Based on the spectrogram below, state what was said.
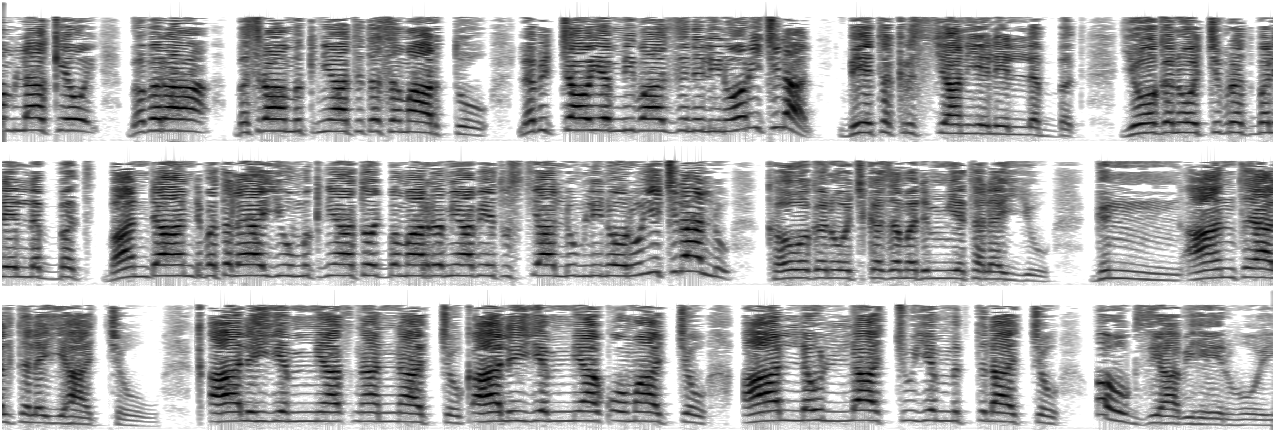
አምላኬ ሆይ በበረሃ በሥራ ምክንያት ተሰማርቶ ለብቻው የሚባዝን ሊኖር ይችላል ቤተ ክርስቲያን የሌለበት የወገኖች ኅብረት በሌለበት በአንዳንድ በተለያዩ ምክንያቶች በማረሚያ ቤት ውስጥ ያሉም ሊኖሩ ይችላሉ። ከወገኖች ከዘመድም የተለዩ ግን አንተ ያልተለይሃቸው ቃልህ የሚያጽናናቸው ቃልህ የሚያቆማቸው አለውላችሁ የምትላቸው ኦ እግዚአብሔር ሆይ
